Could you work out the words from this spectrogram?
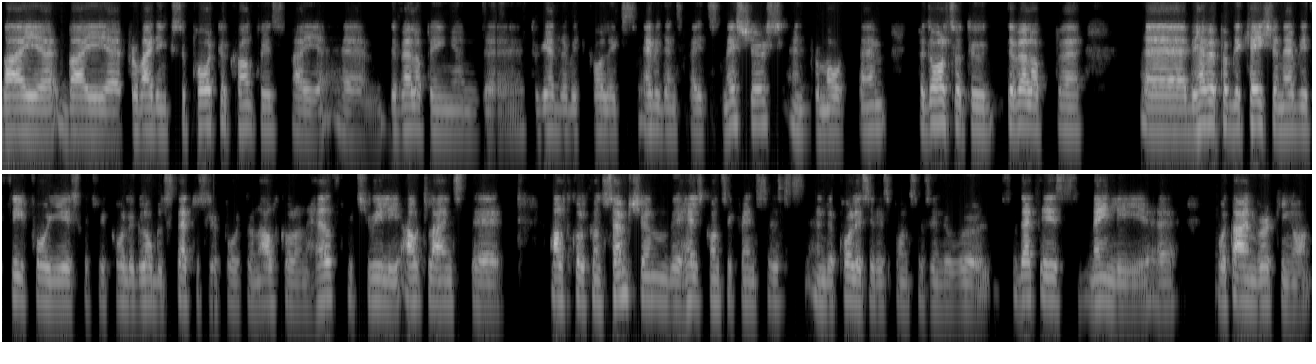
by uh, by uh, providing support to countries by um, developing and uh, together with colleagues evidence-based measures and promote them but also to develop uh, uh, we have a publication every three four years which we call the global status report on alcohol and health which really outlines the alcohol consumption the health consequences and the policy responses in the world. So that is mainly uh, what i'm working on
